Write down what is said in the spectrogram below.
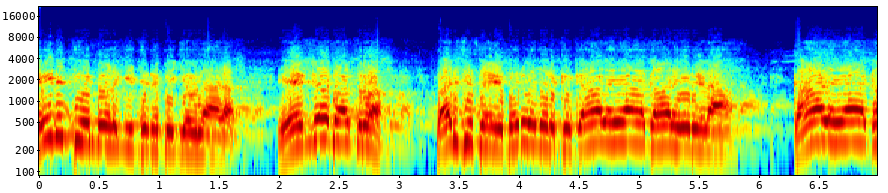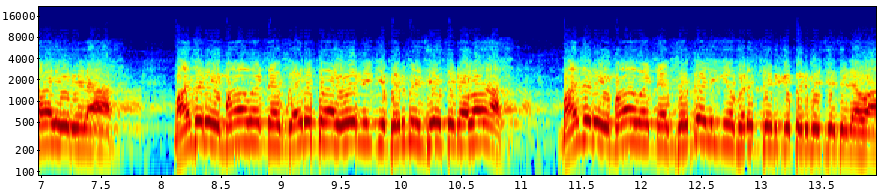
ஐநூத்தி ஒன்று வழங்கி சிறப்பிக்க உள்ளார். எங்க பாத்துருவா பரிசு தொகை பெறுவதற்கு காலையா காலையிறா காலையா காலையிறா மதுரை மாவட்டம் கருப்பா ஊர்னிக்கு பெருமை சேர்த்துடவா? மதுரை மாவட்டம் சொக்கலிங்கபுரத்திற்கு பெருமை சேர்த்திடவா?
